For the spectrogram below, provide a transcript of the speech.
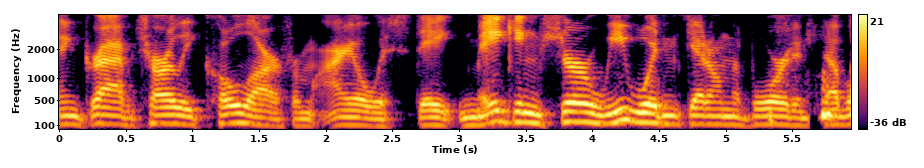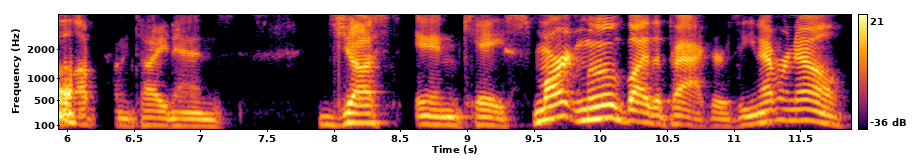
and grabbed Charlie Kolar from Iowa State, making sure we wouldn't get on the board and double up on tight ends just in case. Smart move by the Packers. You never know.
